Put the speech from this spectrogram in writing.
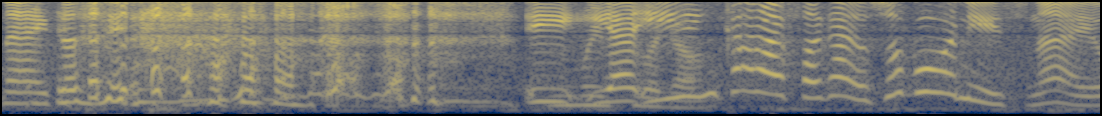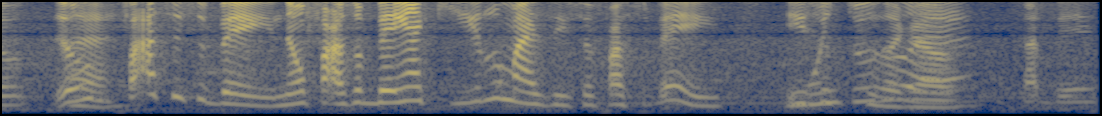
né? Então assim. e, e aí encarar e falar, cara, eu sou boa nisso, né? Eu, eu é. faço isso bem. Não faço bem aquilo, mas isso eu faço bem. Isso Muito tudo legal. é saber.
